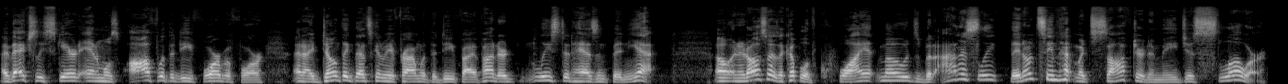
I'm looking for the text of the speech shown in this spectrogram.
I've actually scared animals off with the D4 before, and I don't think that's going to be a problem with the D500, at least it hasn't been yet. Oh, and it also has a couple of quiet modes, but honestly, they don't seem that much softer to me, just slower.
